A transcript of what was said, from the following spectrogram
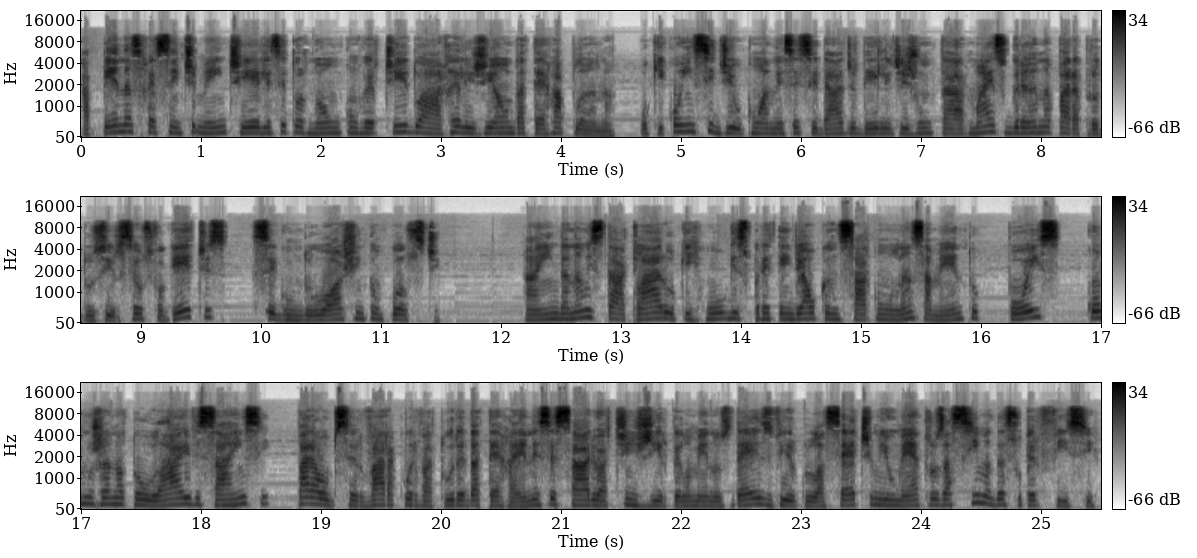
apenas recentemente ele se tornou um convertido à religião da Terra plana, o que coincidiu com a necessidade dele de juntar mais grana para produzir seus foguetes, segundo o Washington Post. Ainda não está claro o que Hughes pretende alcançar com o lançamento, pois, como já notou Live Science, para observar a curvatura da Terra é necessário atingir pelo menos 10,7 mil metros acima da superfície.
